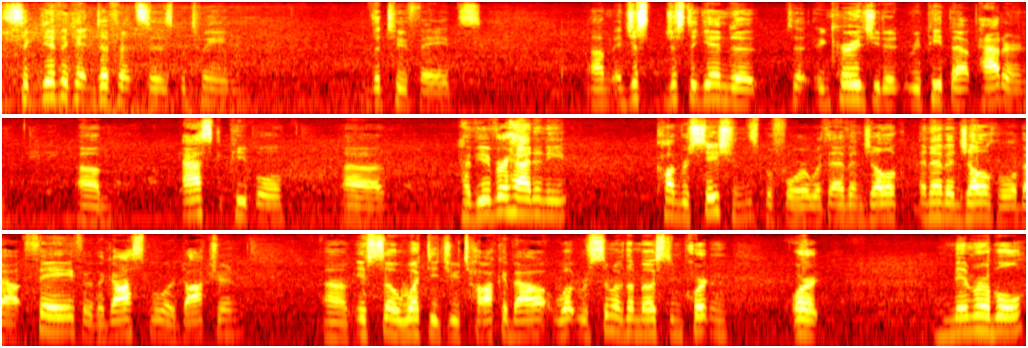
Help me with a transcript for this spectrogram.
significant differences between the two faiths? Um, and just, just again to, to encourage you to repeat that pattern, um, ask people uh, Have you ever had any conversations before with evangelical, an evangelical about faith or the gospel or doctrine? Um, if so, what did you talk about? What were some of the most important or memorable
